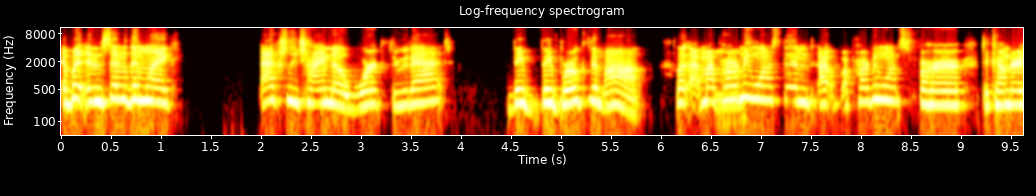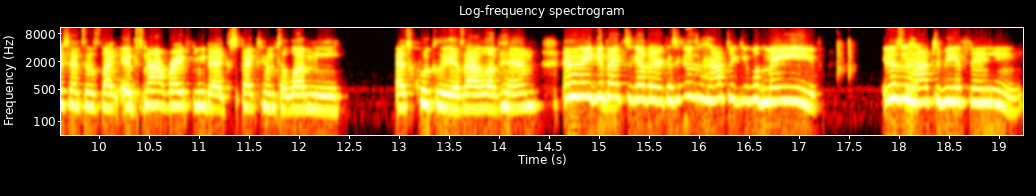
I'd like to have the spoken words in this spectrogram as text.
And but instead of them like actually trying to work through that, they they broke them up. Like my part of me wants them. I, a part of me wants for her to come to her senses. Like it's not right for me to expect him to love me as quickly as I love him, and then they get back together because he doesn't have to get with Maeve. It doesn't have to be a thing.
